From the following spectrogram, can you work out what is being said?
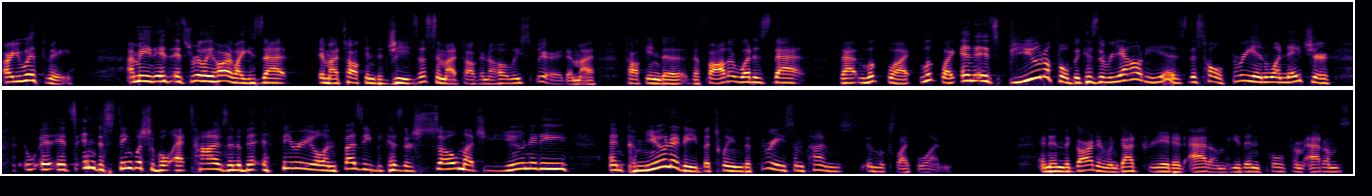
Are you with me? I mean, it's really hard. Like, is that Am I talking to Jesus? Am I talking to Holy Spirit? Am I talking to the Father? What is that that look like look like and it's beautiful because the reality is this whole three in one nature it's indistinguishable at times and a bit ethereal and fuzzy because there's so much unity and community between the three sometimes it looks like one and in the garden when god created adam he then pulled from adam's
